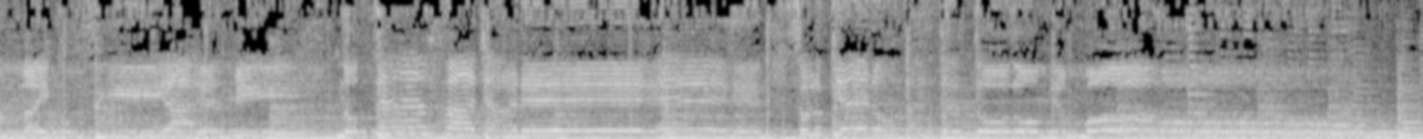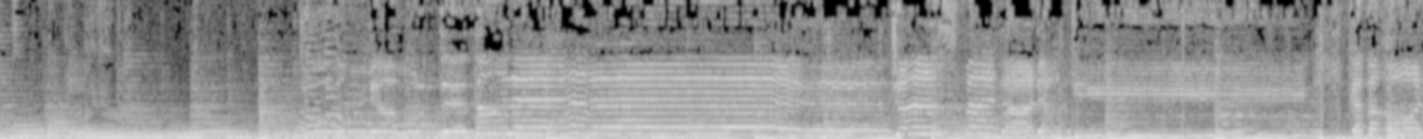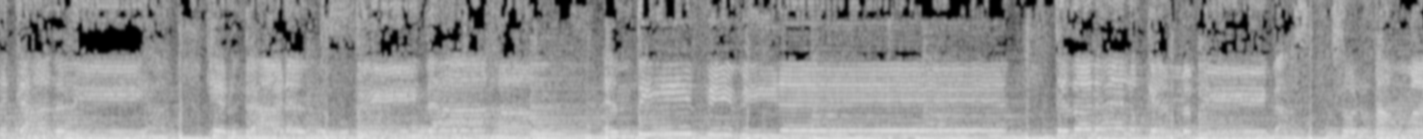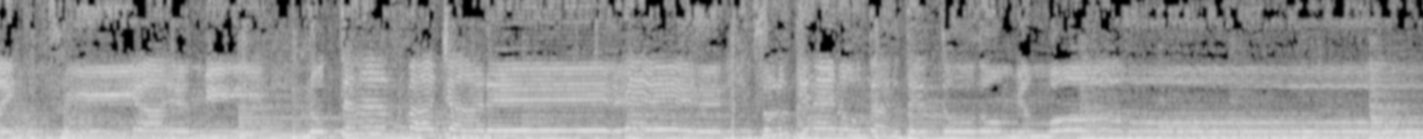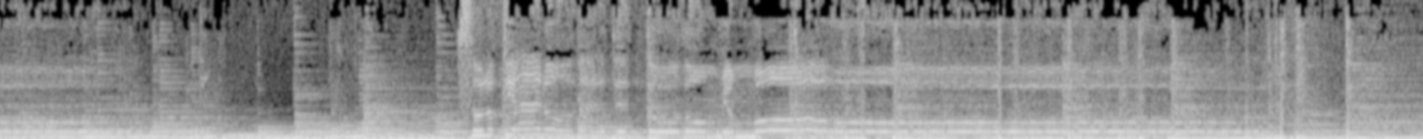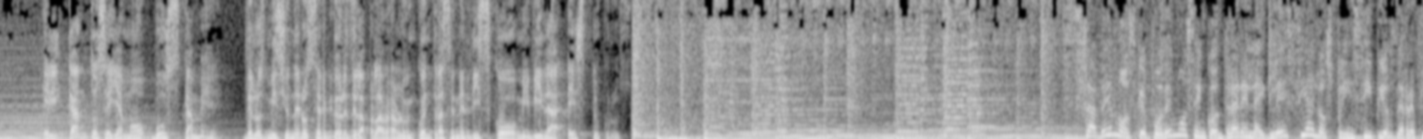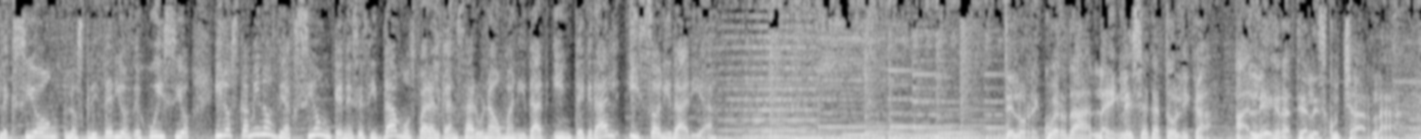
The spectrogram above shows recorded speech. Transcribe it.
my canto se llamó Búscame. De los misioneros servidores de la palabra lo encuentras en el disco Mi vida es tu cruz. Sabemos que podemos encontrar en la Iglesia los principios de reflexión, los criterios de juicio y los caminos de acción que necesitamos para alcanzar una humanidad integral y solidaria. Te lo recuerda la Iglesia Católica. Alégrate al escucharla.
